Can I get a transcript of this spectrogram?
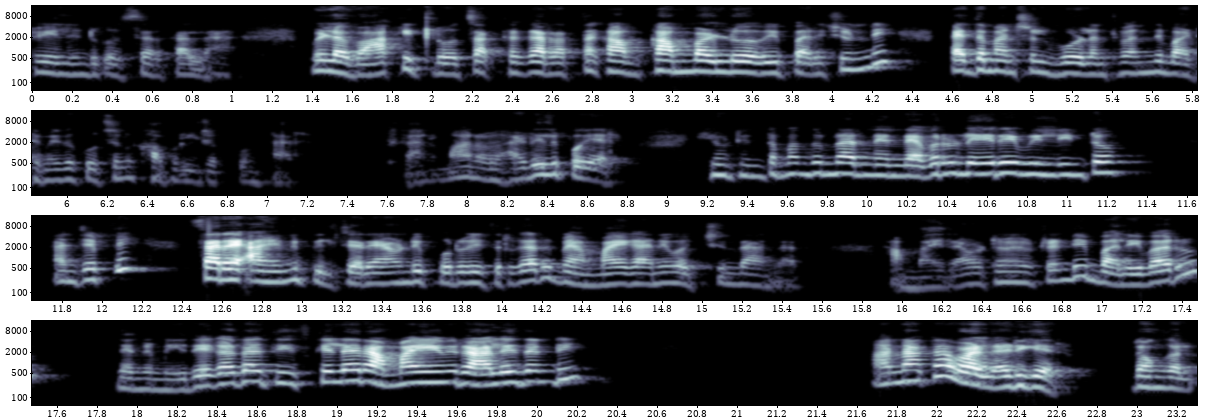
వీళ్ళింటికి వచ్చారు కల్లా వీళ్ళ వాకిట్లో చక్కగా రత్న కంబళ్ళు అవి పరిచుండి పెద్ద మనుషులు బోళ్ళంతమంది వాటి మీద కూర్చొని కబుర్లు చెప్పుకుంటున్నారు అనుమానం హడిలిపోయారు ఏమిటి ఇంతమంది ఉన్నారు? నేను ఎవరు లేరే వీళ్ళింటో? అని చెప్పి సరే ఆయన్ని పిలిచారు. ఏమండి పురోహితుడు గారు మీ అమ్మాయి కానీ వచ్చిందా అన్నారు. అమ్మాయి రావటం ఏమిటండి? బలివారు నేను మీరే కదా తీసుకెళ్ళారు అమ్మాయి ఏమి రాలేదండి? అన్నాక వాళ్ళు అడిగారు దొంగలు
